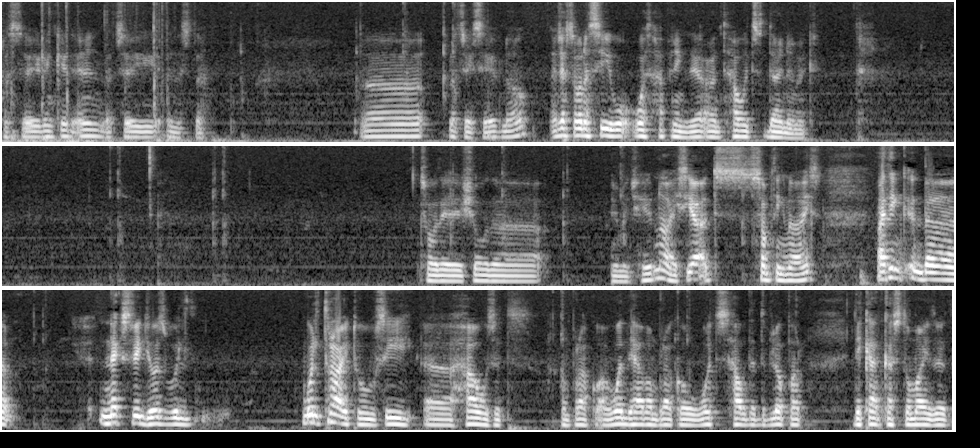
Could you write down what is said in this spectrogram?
let's say LinkedIn let's say Insta uh, let's say save now. I just want to see what, what's happening there and how it's dynamic. So they show the image here. Nice, yeah, it's something nice. I think in the next videos we'll we'll try to see uh, how is it Umbraco and what they have Umbraco, what's how the developer they can customize it,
